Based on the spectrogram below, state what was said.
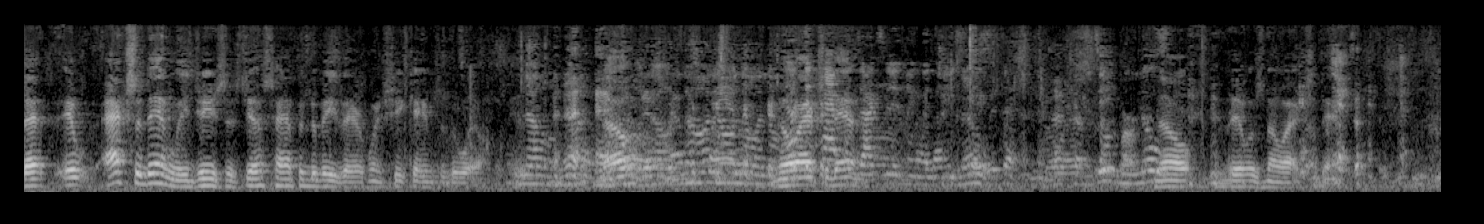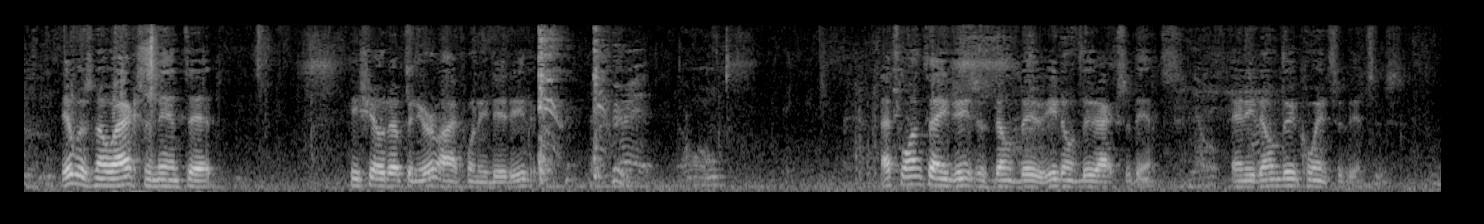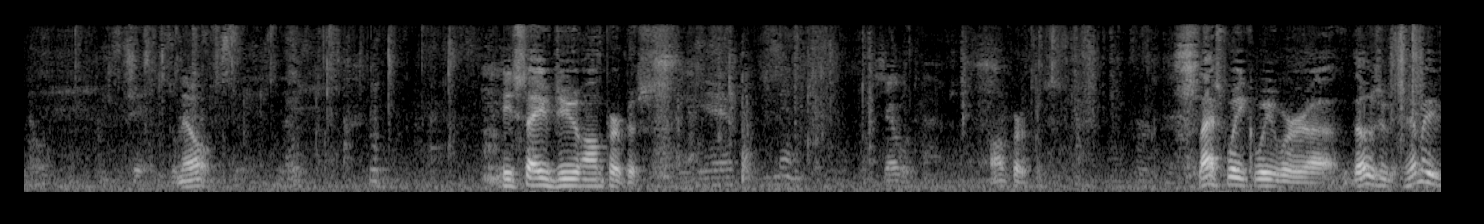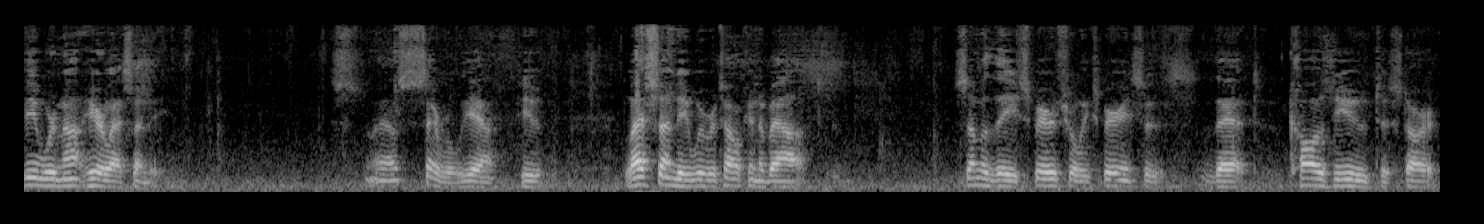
that it accidentally Jesus just happened to be there when she came to the well. No, no, No? no, no, no, no, no. No accident. accidentally with Jesus. No. No, it was no accident. It was no accident that he showed up in your life when he did either. That's one thing Jesus don't do. He don't do accidents. And he don't do coincidences. No. He saved you on purpose. Yeah. Several times. On purpose. Last week we were, uh, those who, how many of you were not here last Sunday? Well, several, yeah, a few. Last Sunday we were talking about some of the spiritual experiences that caused you to start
